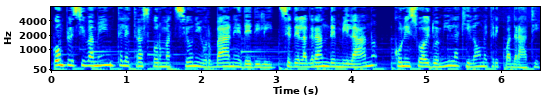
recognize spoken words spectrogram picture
Complessivamente le trasformazioni urbane ed edilizie della Grande Milano, con i suoi 2000 km quadrati,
